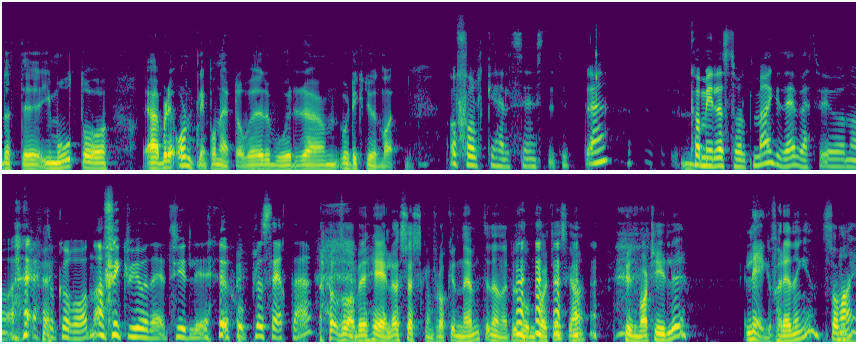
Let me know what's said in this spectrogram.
dette imot, og jeg ble ordentlig imponert over hvor, eh, hvor dyktig hun var. Og Folkehelseinstituttet. Camilla Stoltenberg, det vet vi jo nå. Etter korona fikk vi jo det tydelig plassert der. Og så har vi hele søskenflokken nevnt i denne episoden, faktisk. Ja. Hun var tydelig. Legeforeningen sa nei.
